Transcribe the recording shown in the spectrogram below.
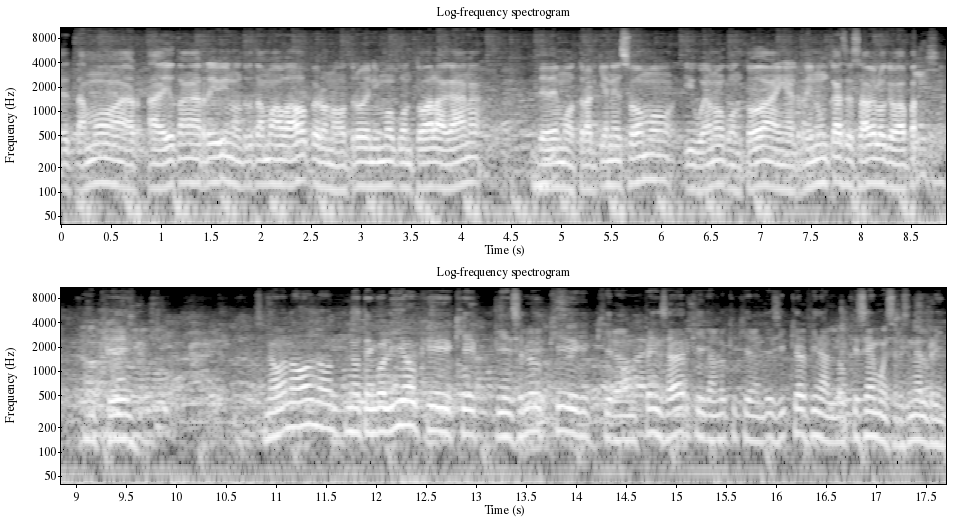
estamos a, a ellos están arriba y nosotros estamos abajo, pero nosotros venimos con toda la gana de demostrar quiénes somos y bueno, con toda, en el ring nunca se sabe lo que va a pasar. Ok. No, no, no, no tengo lío, que, que piensen lo que quieran pensar, que digan lo que quieran decir, que al final lo que se demuestra es en el ring.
